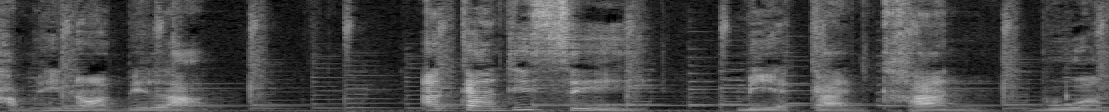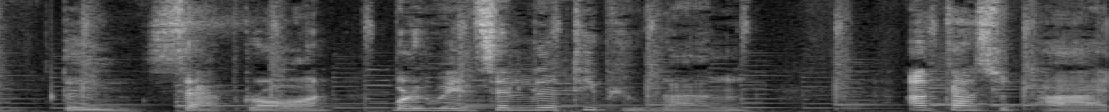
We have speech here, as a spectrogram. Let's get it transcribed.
ทำให้นอนไม่หลับ อาการที่ 4 มีอาการคัน บวม ตึง แสบร้อน บริเวณเส้นเลือดที่ผิวหนัง อาการสุดท้าย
